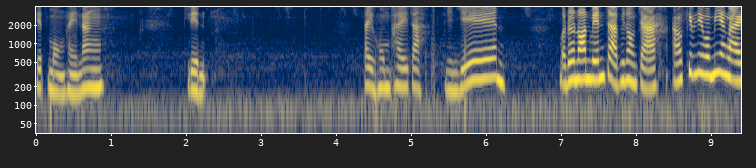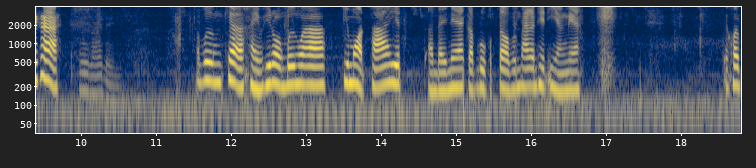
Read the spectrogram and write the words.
เฮ็ดหม่องให้นั่งเรียนไต่โฮมไพจ้ะเย็นเย็นๆมาเดินนอนเว้นจ้ะพี่น้องจ้ะเอาคลิปนี้มามีอย่างไรค่ะใช่ร้ายใดนี่มาเบิ่งแค่ให้พี่น้องเบิ่งว่าพี่หมอดพาเฮ็ดอันใดแหน่กับลูกกับเต่าเพิ่นพากันเฮ็ดอีหยังแห น่แต่ค่อย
